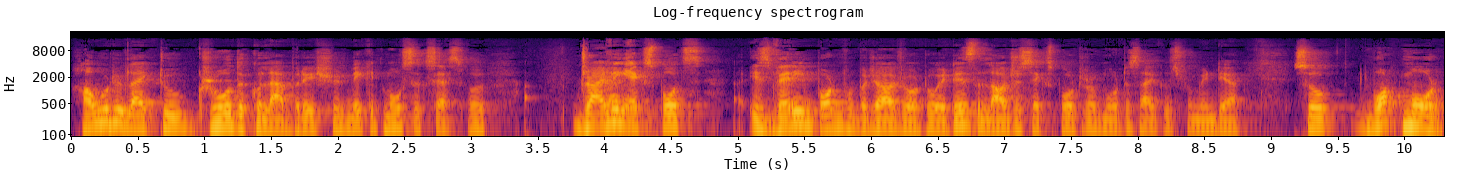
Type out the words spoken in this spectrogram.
how would you like to grow the collaboration, make it more successful? Driving exports is very important for Bajaj Auto. It is the largest exporter of motorcycles from India. So, what more?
